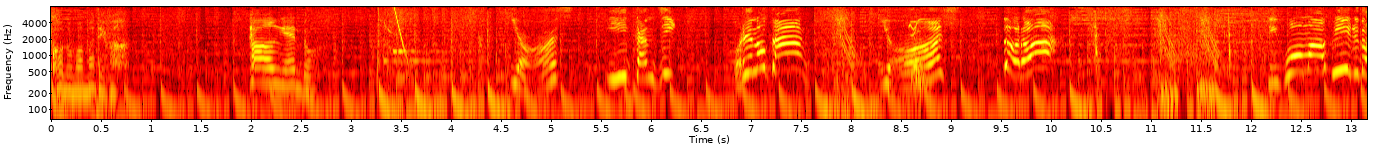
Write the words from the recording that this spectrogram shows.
このままでは。ターンエンドよし。いい感じ。俺のターン。よーし。ドロー。リフォーマーフィールド。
